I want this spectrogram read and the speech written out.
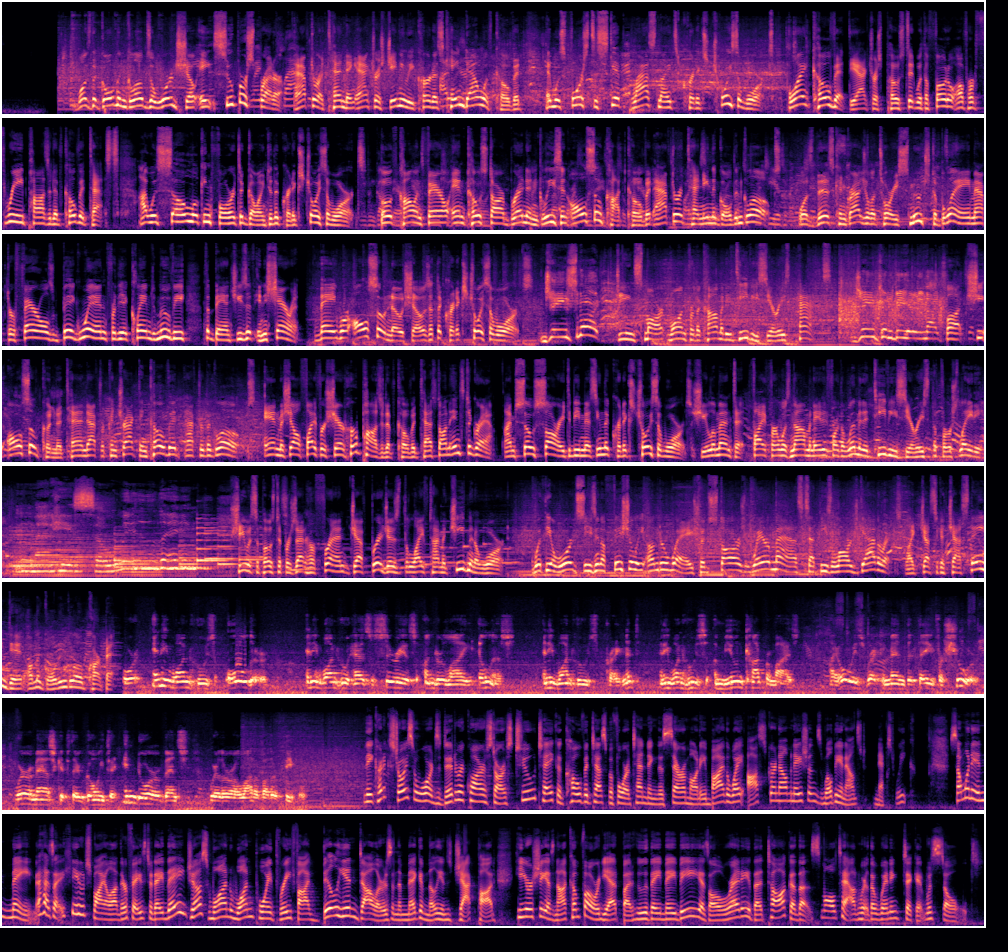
Was the Golden Globes award show a super spreader? After attending, actress Jamie Lee Curtis came down with COVID and was forced to skip last night's Critics' Choice Awards. Blank COVID, the actress posted with a photo of her three positive COVID tests. I was so looking forward to going to the Critics' Choice Awards. Both Colin Farrell and co star Brendan Gleeson also caught COVID after attending the Golden Globes. Was this congratulatory smooch to blame after Farrell's big win for the acclaimed movie The Banshees of Inisherin. They were also no shows at the Critics' Choice Awards. Jean Smart. Jean Smart won for the comedy TV series Hacks. Jean couldn't be here tonight. But she also couldn't attend after contracting COVID after the Globes. And Michelle Pfeiffer shared her positive COVID test on Instagram. I'm so sorry to be missing the Critics' Choice Awards, she lamented. Pfeiffer was nominated for the limited TV series The First Lady. She was supposed to present her friend, Jeff Bridges, the Lifetime Achievement Award. With the award season officially underway, should stars wear masks at these large gatherings, like Jessica Chastain did on the Golden Globe carpet? Or anyone who's older, anyone who has a serious underlying illness, anyone who's pregnant, anyone who's immune compromised. I always recommend that they, for sure, wear a mask if they're going to indoor events where there are a lot of other people. The Critics' Choice Awards did require stars to take a COVID test before attending this ceremony. By the way, Oscar nominations will be announced next week. Someone in Maine has a huge smile on their face today. They just won $1.35 billion in the Mega Millions jackpot. He or she has not come forward yet, but who they may be is already the talk of the small town where the winning ticket was sold.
